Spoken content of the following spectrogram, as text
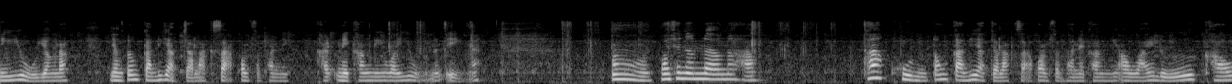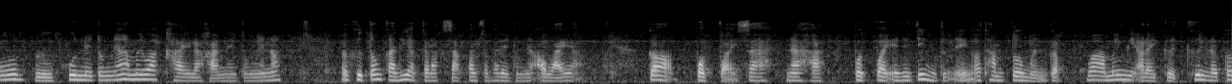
นี้อยู่ยังรักยังต้องการที่อยากจะรักษาความสัมพันธ์ในในครั้งนี้ไว้อยู่นั่นเองนะอเพราะฉะนั้นแล้วนะคะ ถ้าคุณต้องการที่อยากจะรักษาความสัมพันธ์ในครั้งนี้เอาไว้ หรือเขาหรือคุณในตรงนี้ไม่ว่าใครละค่ะในตรงนี้เนาะก็คือต้องการที่อยากจะรักษาความสัมพันธ์ในตรงนี้เอาไว้อะก็ปลดปล่อยซะนะคะ ลดปล่อย energy ของตนเองแล้วทำตัวเหมือนกับว่าไม่มีอะไรเกิดขึ้นแล้วก็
